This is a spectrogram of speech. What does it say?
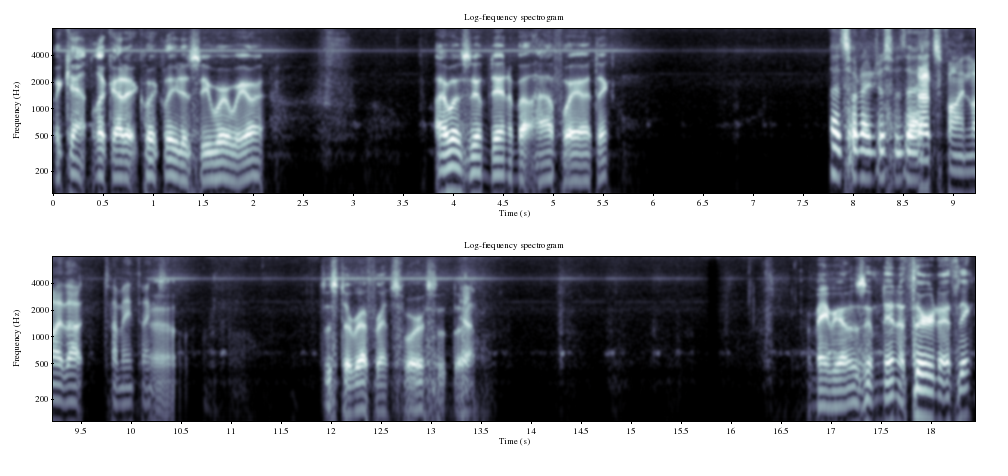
we can't look at it quickly to see where we are. I was zoomed in about halfway, I think. That's what I just was at. That's fine like that, Tammy, thanks. Yeah. Just a reference for us. With the Yeah. Or maybe I was zoomed in a third, I think.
